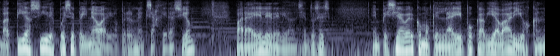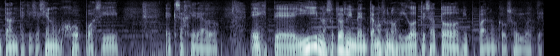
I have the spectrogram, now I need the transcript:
batía así, después se peinaba, digo, pero era una exageración para él era elegancia. Entonces empecé a ver como que en la época había varios cantantes que se hacían un jopo así exagerado. Este, y nosotros le inventamos unos bigotes a todos. Mi papá nunca usó bigote.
